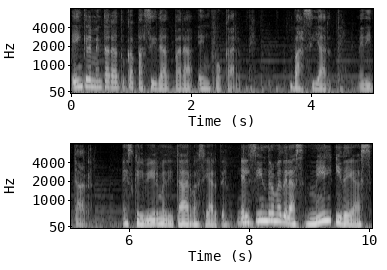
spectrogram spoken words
e incrementará tu capacidad para enfocarte, vaciarte, meditar. Escribir, meditar, vaciarte. El síndrome de las mil ideas.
